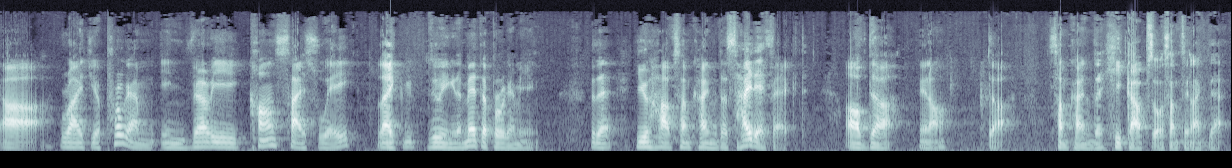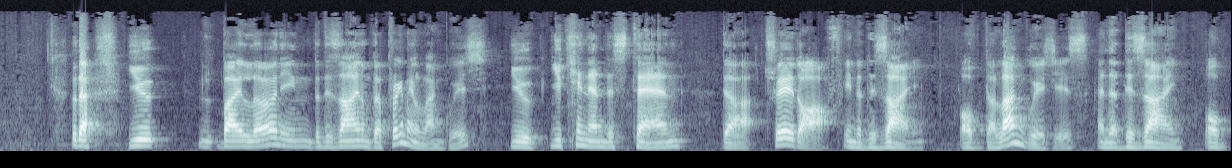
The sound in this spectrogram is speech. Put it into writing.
uh, write your program in very concise way, like doing the metaprogramming, so that you have some kind of the side effect of the, you know, the, some kind of hiccups or something like that. So that you, by learning the design of the programming language, you, you can understand the trade-off in the design of the languages and the design of,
